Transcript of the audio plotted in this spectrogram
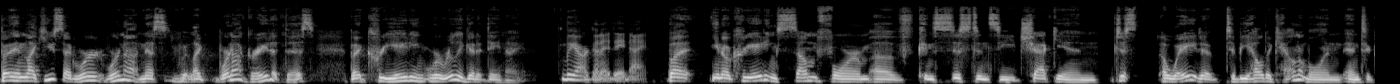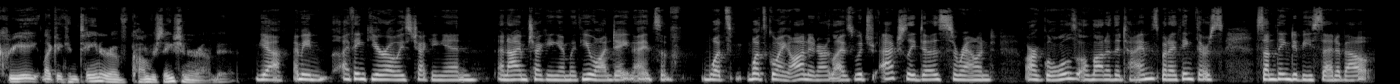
But and like you said, we're we're not necessarily like we're not great at this, but creating we're really good at date night. We are good at date night. But, you know, creating some form of consistency, check-in, just a way to to be held accountable and and to create like a container of conversation around it. Yeah. I mean, I think you're always checking in and I'm checking in with you on date nights of what's what's going on in our lives, which actually does surround our goals a lot of the times, but I think there's something to be said about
